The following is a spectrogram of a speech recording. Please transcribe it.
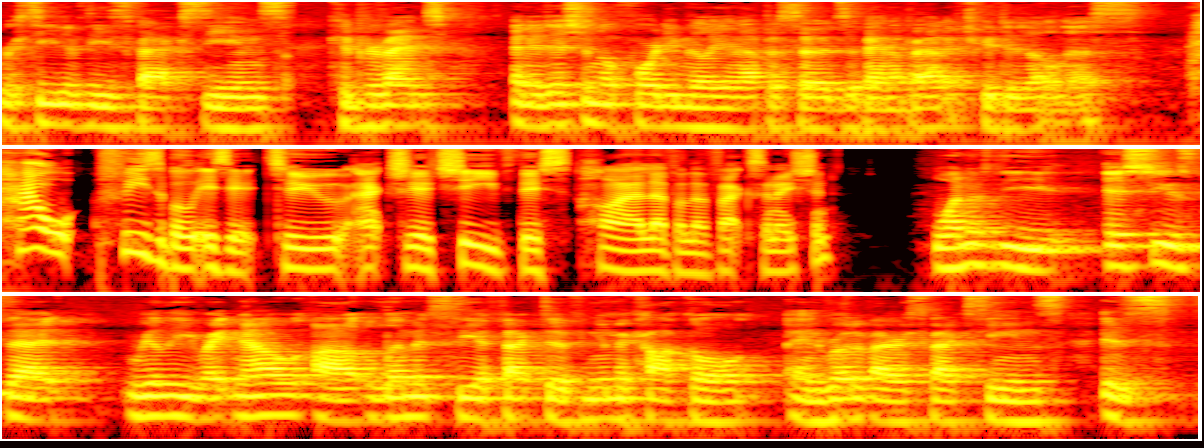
receipt of these vaccines could prevent an additional 40 million episodes of antibiotic treated illness. How feasible is it to actually achieve this higher level of vaccination? One of the issues that really right now uh, limits the effect of pneumococcal and rotavirus vaccines is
